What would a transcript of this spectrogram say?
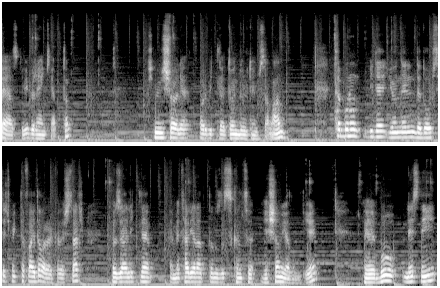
Beyaz gibi bir renk yaptım. Şimdi şöyle orbitle döndürdüğüm zaman tabi bunun bir de yönlerini de doğru seçmekte fayda var arkadaşlar. Özellikle e, materyal attığımızda sıkıntı yaşamayalım diye e, bu nesneyi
